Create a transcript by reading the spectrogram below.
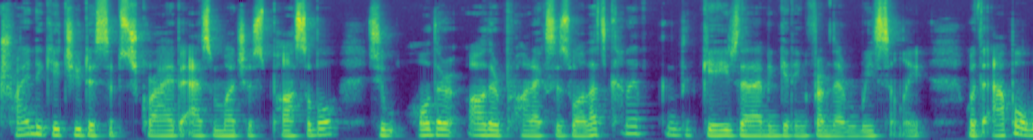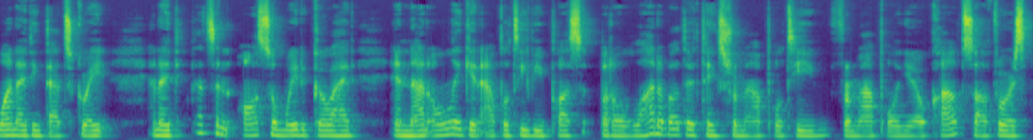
trying to get you to subscribe as much as possible to all their other products as well. That's kind of the gauge that I've been getting from them recently. With Apple One, I think that's great. And I think that's an awesome way to go ahead and not only get Apple TV Plus, but a lot of other things from Apple TV, from Apple, you know, cloud softwares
